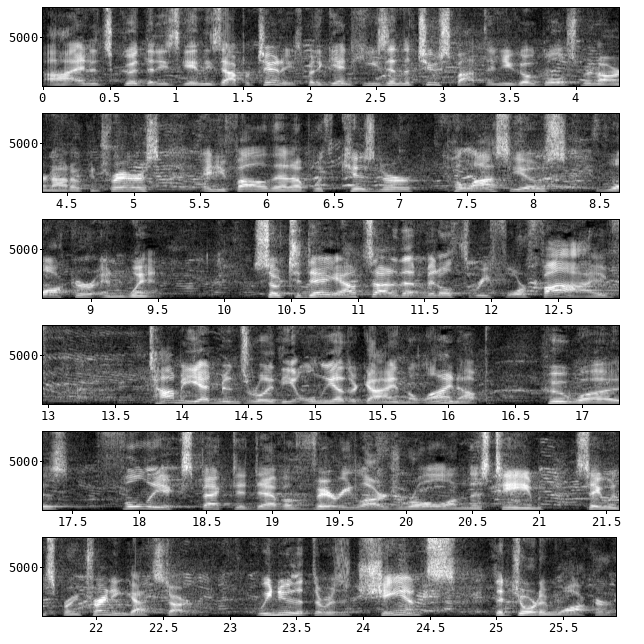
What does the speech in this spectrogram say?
Uh, and it's good that he's getting these opportunities. But again, he's in the two spot. Then you go Goldschmidt, Arenado, Contreras, and you follow that up with Knizner, Palacios, Walker, and Winn. So today, outside of that middle three, four, five, Tommy Edman's really the only other guy in the lineup who was fully expected to have a very large role on this team, say when spring training got started. We knew that there was a chance that Jordan Walker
